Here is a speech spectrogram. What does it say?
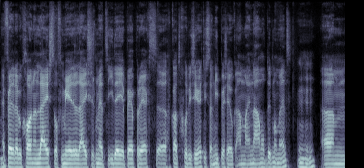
En verder heb ik gewoon een lijst of meerdere lijstjes met ideeën per project eh, gecategoriseerd. Die staan niet per se ook aan mijn naam op dit moment. Mhm. Ehm,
